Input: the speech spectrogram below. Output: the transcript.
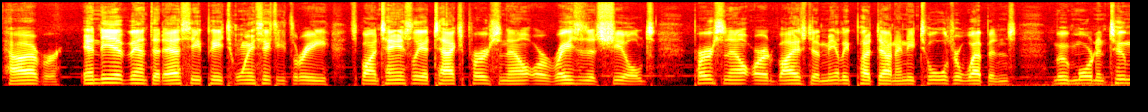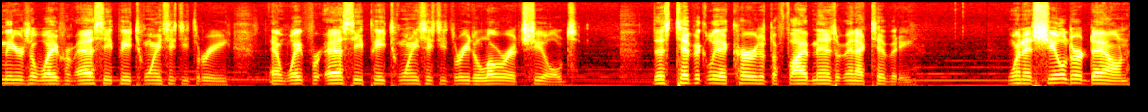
However, in the event that SCP-2063 spontaneously attacks personnel or raises its shields, personnel are advised to immediately put down any tools or weapons, move more than 2 meters away from SCP-2063, and wait for SCP-2063 to lower its shields. This typically occurs after 5 minutes of inactivity. When its shields are down,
